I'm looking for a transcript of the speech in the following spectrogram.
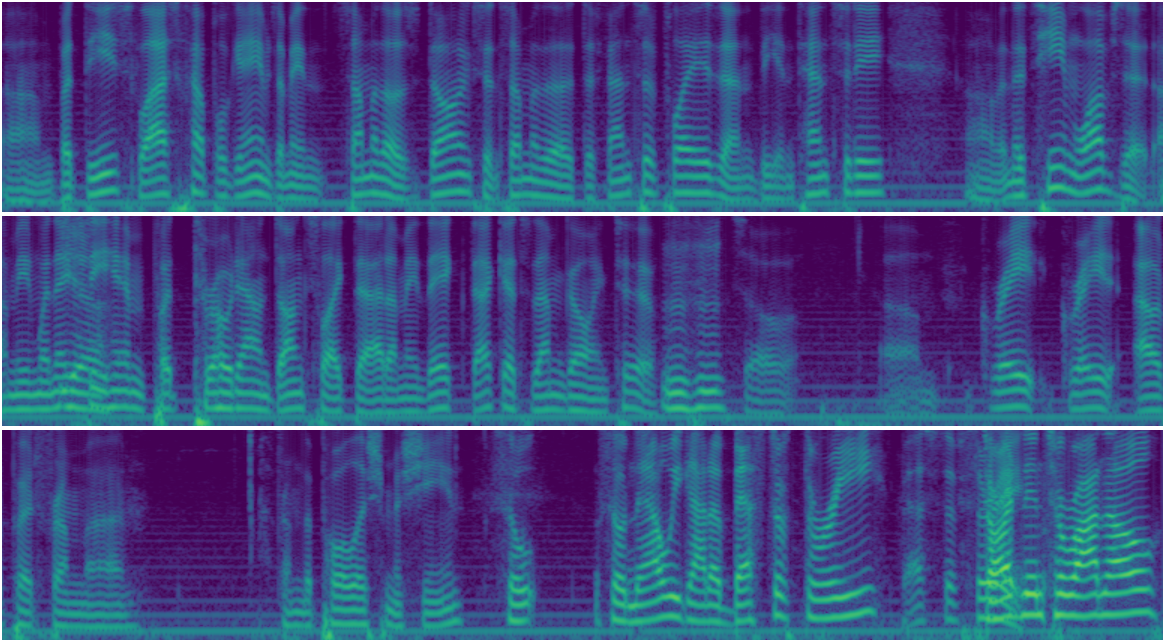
um, but these last couple games I mean some of those dunks and some of the defensive plays and the intensity um, and the team loves it I mean when they Yeah. see him put throw down dunks like that I mean they that gets them going too Mm-hmm. so, um, great, great output from uh, from the Polish machine. So so now we got a best of three Best of three. starting in Toronto.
